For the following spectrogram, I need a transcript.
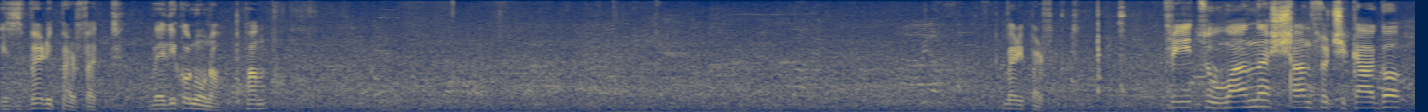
Is very perfect. Vedi con uno. Pam. Very perfect. 3, 2, 1, Shansu Chicago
